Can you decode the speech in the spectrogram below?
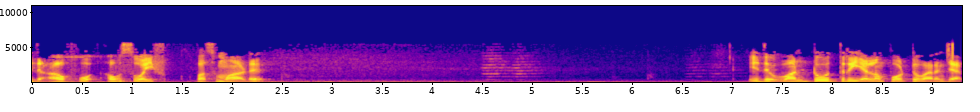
இது ஹவுஸ் ஒய்ஃப் பசுமாடு. இது ஒன் டூ த்ரீ எல்லாம் போட்டு வரைஞ்ச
